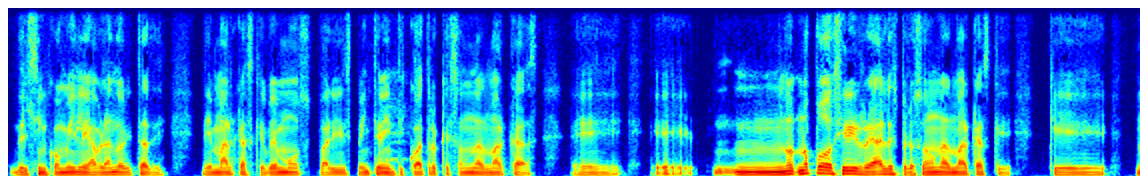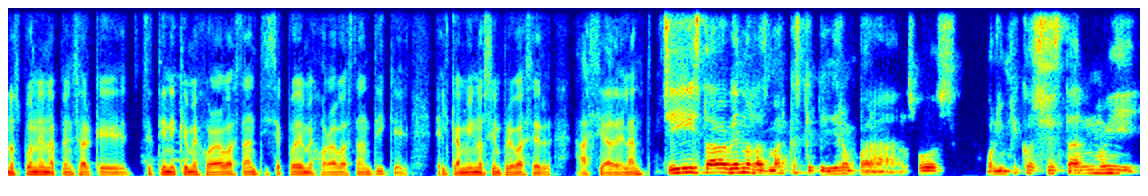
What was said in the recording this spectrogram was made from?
del 5000 y hablando ahorita de, de marcas que vemos París 2024, que son unas marcas, eh, eh, no, no puedo decir irreales, pero son unas marcas que, que nos ponen a pensar que se tiene que mejorar bastante y se puede mejorar bastante y que el camino siempre va a ser hacia adelante. Sí, estaba viendo las marcas que pidieron para los Juegos olímpicos están muy,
